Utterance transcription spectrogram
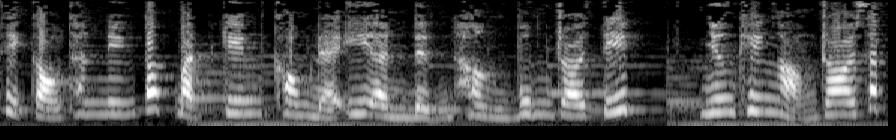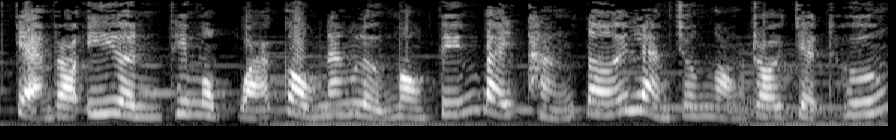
thì cậu thanh niên tóc bạch kim không để Ian định thần vung roi tiếp, nhưng khi ngọn roi sắp chạm vào Ian thì một quả cầu năng lượng màu tím bay thẳng tới làm cho ngọn roi chệch hướng.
